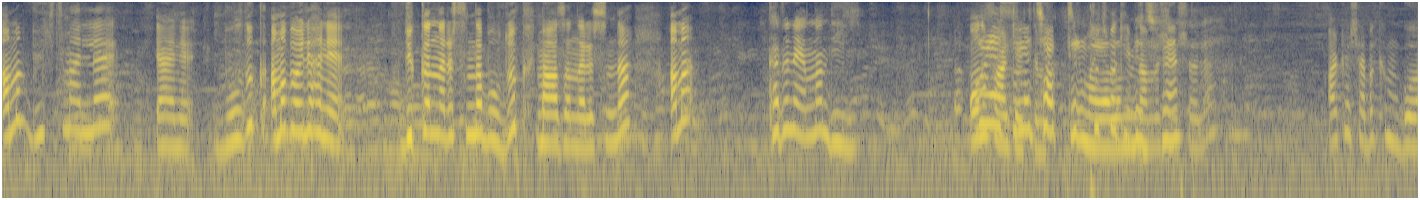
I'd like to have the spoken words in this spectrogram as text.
Ama büyük ihtimalle yani bulduk ama böyle hani dükkanın arasında bulduk, mağazanın arasında. Ama kadın yanından değil. Onu fark Orasını ettim. çaktırmayalım Tut bakayım lütfen. şöyle. Arkadaşlar bakın bu.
